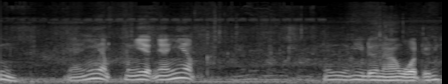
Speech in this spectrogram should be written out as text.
นอย่าเงียบมึงเหยียดอย่าเงียบเออนี่เดินหาโหวตอยู่นี่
